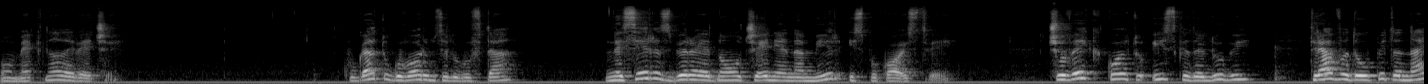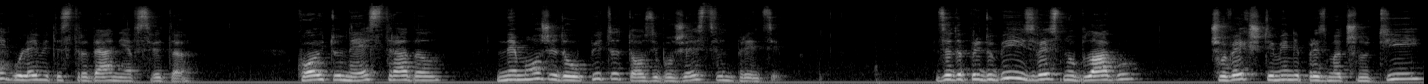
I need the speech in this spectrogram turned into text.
Омекнал е вече. Когато говорим за любовта, не се разбира едно учение на мир и спокойствие. Човек, който иска да люби, трябва да опита най-големите страдания в света. Който не е страдал – не може да опита този божествен принцип. За да придобие известно благо, човек ще мине през мъчноти,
